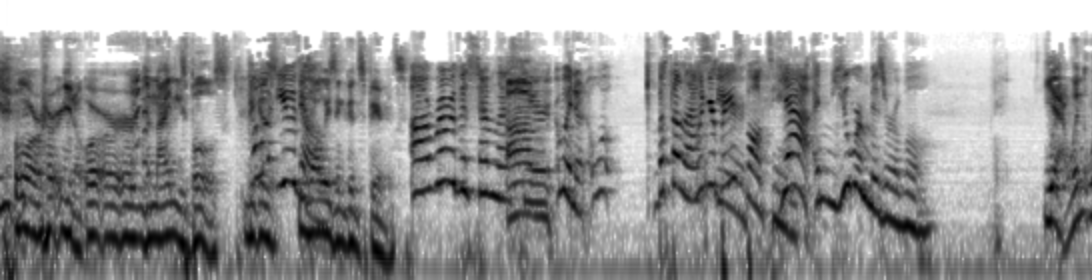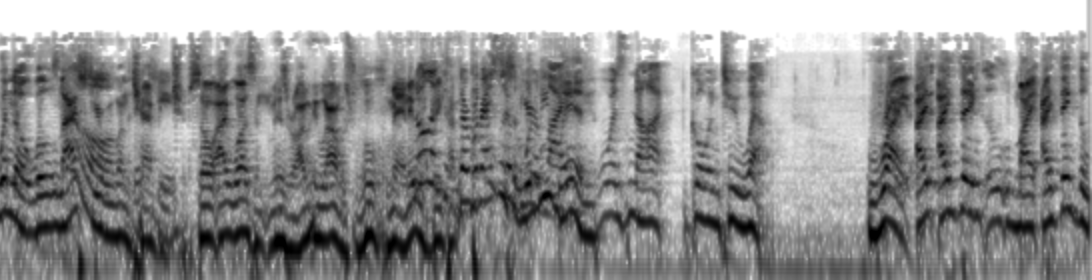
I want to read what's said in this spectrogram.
or you know, or, or, or the '90s Bulls because about you, he's always in good spirits. Uh, remember this time last Um, year? Wait, no, no. Well, basta last When your year. baseball team. Yeah, and you were miserable. Yeah, when when no, well, last year we won the championship, so I wasn't miserable. I mean, I was, oh, man, it No, was like big time. the But rest listen, of your life win, was not going too well. Right. I, I think my I think the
